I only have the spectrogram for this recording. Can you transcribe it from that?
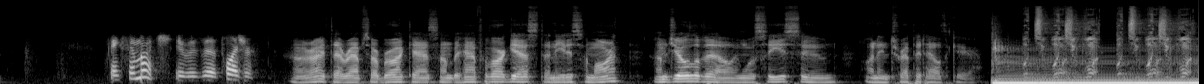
Thanks so much. It was a pleasure. All right, that wraps our broadcast. On behalf of our guest, Anita Samarth, I'm Joe Lavelle, and we'll see you soon on Intrepid Healthcare. What you, what you want, what you, what you want.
